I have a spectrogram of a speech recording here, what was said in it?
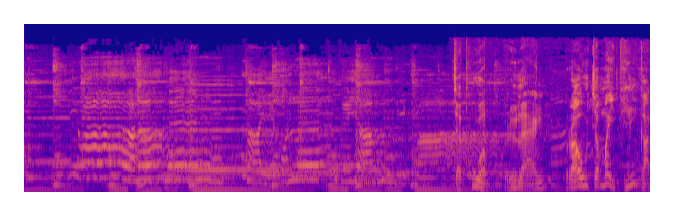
งพี่ว่าน้ำแห้งให้ฝนแล้งจะยังดีกว่าจะท่วมหรือแล้งเราจะไม่ทิ้งกัน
